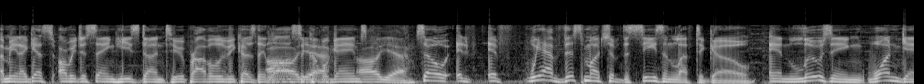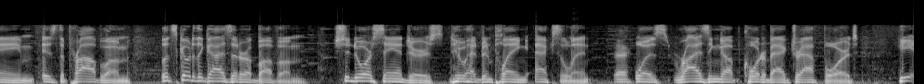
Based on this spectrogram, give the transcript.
I mean, I guess are we just saying he's done too? Probably because they oh, lost oh, yeah. a couple games. Oh yeah. So if if we have this much of the season left to go and losing one game is the problem, let's go to the guys that are above him. Shedeur Sanders, who had been playing excellent, okay. was rising up quarterback draft boards. He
